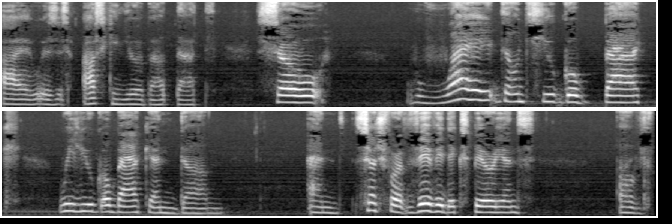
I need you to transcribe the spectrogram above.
I was asking you about that. So, why don't you go back? Will you go back and um, and search for a vivid experience of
